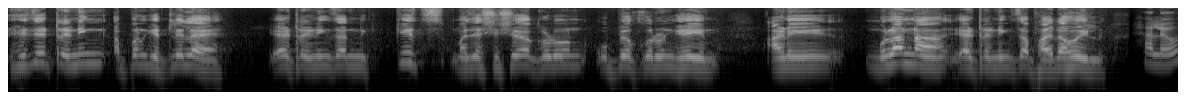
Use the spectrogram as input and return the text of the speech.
हे जे ट्रेनिंग आपण घेतलेलं आहे या ट्रेनिंगचा नक्कीच माझ्या शिक्षकाकडून उपयोग करून घेईन आणि मुलांना या ट्रेनिंगचा फायदा होईल. Hello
